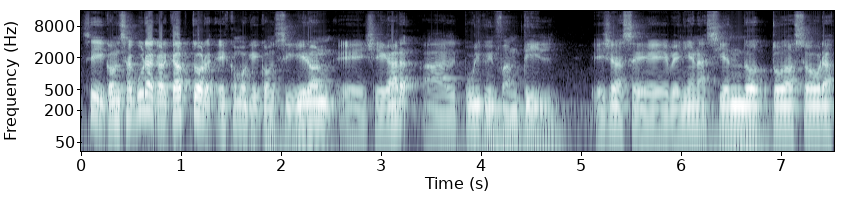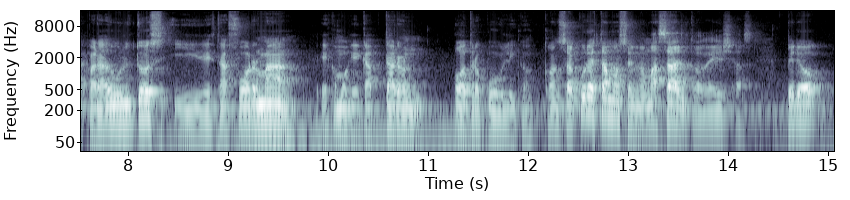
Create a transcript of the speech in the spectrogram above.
Sí, con Sakura Card Captor es como que consiguieron eh, llegar al público infantil. Ellas se venían haciendo todas obras para adultos y de esta forma es como que captaron otro público. Con Sakura estamos en lo más alto de ellas, pero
